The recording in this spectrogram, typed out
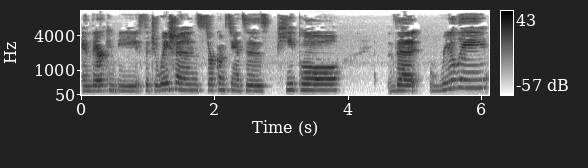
And there can be situations, circumstances, people that really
